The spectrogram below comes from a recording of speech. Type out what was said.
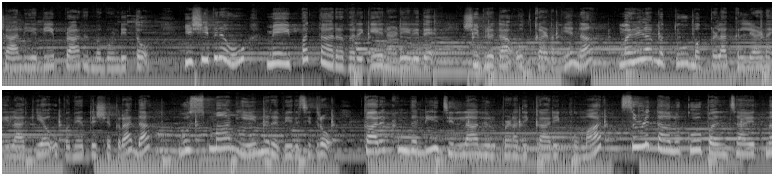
ಶಾಲೆಯಲ್ಲಿ ಪ್ರಾರಂಭಗೊಂಡಿತ್ತು. ಈ ಶಿಬಿರವು ಮೇ ಇಪ್ಪತ್ತಾರವರೆಗೆ ನಡೆಯಲಿದೆ. ಶಿಬಿರದ ಉದ್ಘಾಟನೆಯನ್ನ ಮಹಿಳಾ ಮತ್ತು ಮಕ್ಕಳ ಕಲ್ಯಾಣ ಇಲಾಖೆಯ ಉಪನಿರ್ದೇಶಕರಾದ ಉಸ್ಮಾನ್ ಏ ನೆರವೇರಿಸಿದರು ಕಾರ್ಯಕ್ರಮದಲ್ಲಿ ಜಿಲ್ಲಾ ನಿರೂಪಣಾಧಿಕಾರಿ ಕುಮಾರ್, ಸುಳ್ಳು ತಾಲೂಕು ಪಂಚಾಯತ್ನ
